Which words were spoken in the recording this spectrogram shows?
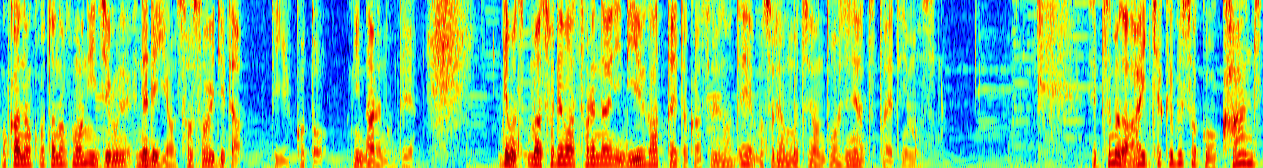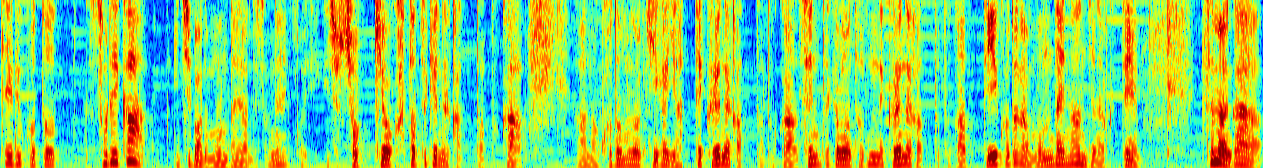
他のことの方に自分のエネルギーを注いでた。ていうことになるのででもまあそれはそれなりに理由があったりとかするのでそれはもちろん同時には伝えています妻が愛着不足を感じていることそれが一番の問題なんですよね。食器を片付けなかったとか、あの子供の気がやってくれなかったとか、洗濯物を畳んでくれなかったとかっていうことが問題なんじゃなくて、妻が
